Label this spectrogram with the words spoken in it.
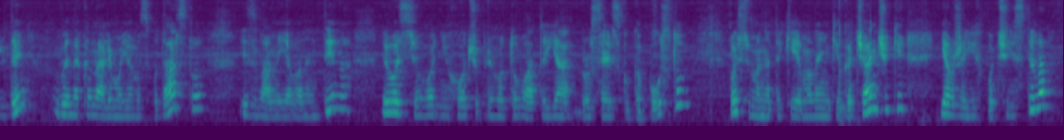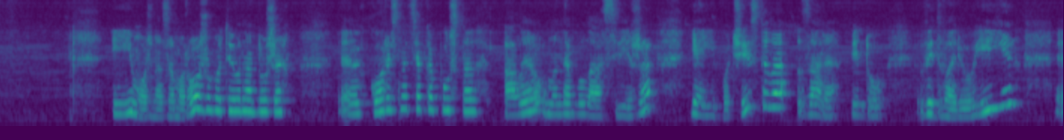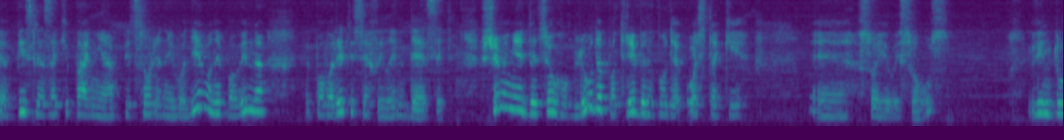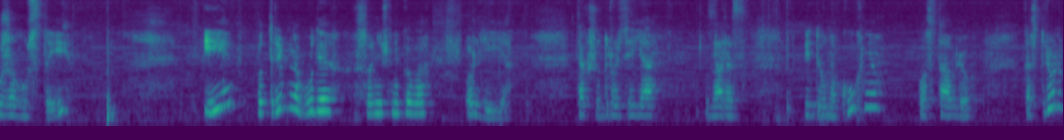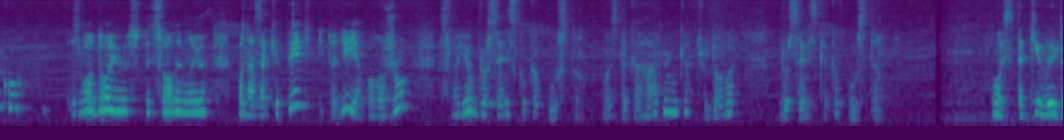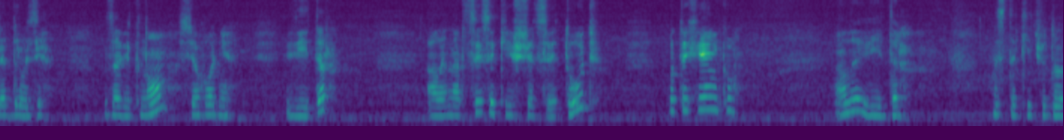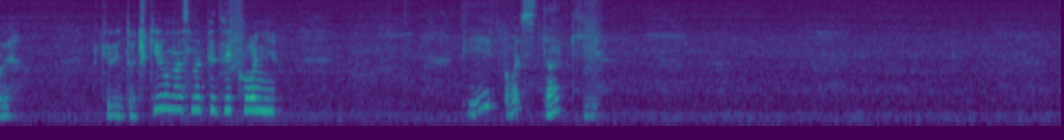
Добрий день, ви на каналі Моє Господарство і з вами я Валентина. І ось сьогодні хочу приготувати я брусельську капусту. Ось у мене такі маленькі качанчики. Я вже їх почистила. І її можна заморожувати, вона дуже е, корисна ця капуста. Але у мене була свіжа, я її почистила. Зараз піду відварю її. Е, Після закипання підсоленої води вони повинні поваритися хвилин 10. Ще мені для цього блюда потрібен буде ось такий е, соєвий соус. Він дуже густий. І потрібна буде соняшникова олія. Так що, друзі, я зараз піду на кухню, поставлю кастрюльку з водою, з підсоленою. Вона закипить, і тоді я положу свою брусельську капусту. Ось така гарненька, чудова брусельська капуста. Ось такий вигляд, друзі, за вікном. Сьогодні вітер, але нарцисики ще цвітуть потихеньку, але вітер. Ось такі чудові квіточки у нас на підвіконні. І ось такі.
